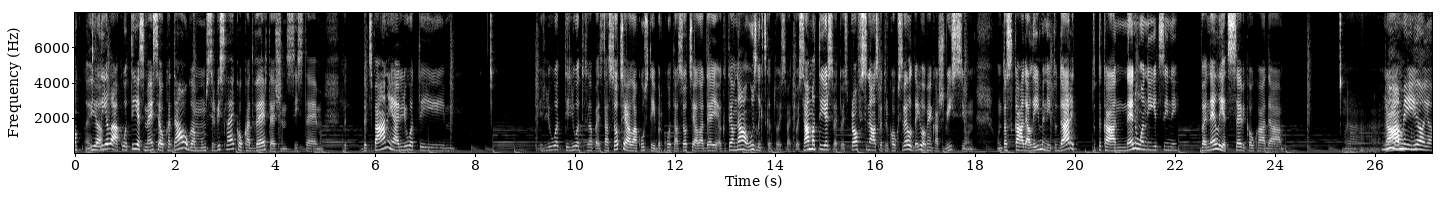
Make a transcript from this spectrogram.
Ā, ir jā. lielākoties mēs jau, kad augam, mums ir visu laiku kaut kāda vērtēšanas sistēma. Bet, bet Spānijā ir ļoti. Ir ļoti, ļoti tā sociālā kustība, ar ko tā sociālā dēļ, ka tev nav uzlikts, ka tu esi vai tu esi amatieris, vai tu esi profesionāls, vai tur kaut kas vēl dejo vienkārši visi. Un, un tas, kādā līmenī tu dari, tu nenoniecini vai neliec sevi kaut kādā uh, rāmī. Jā, jā.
